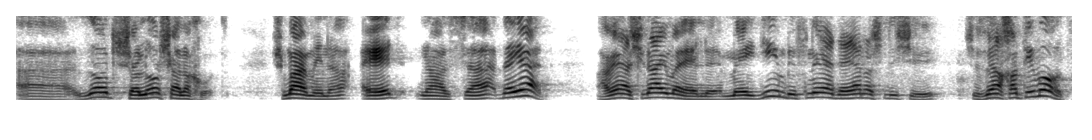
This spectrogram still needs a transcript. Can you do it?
הזאת שלוש הלכות. שמע מינה עד נעשה דיין. הרי השניים האלה מעידים בפני הדיין השלישי, שזה החתימות.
